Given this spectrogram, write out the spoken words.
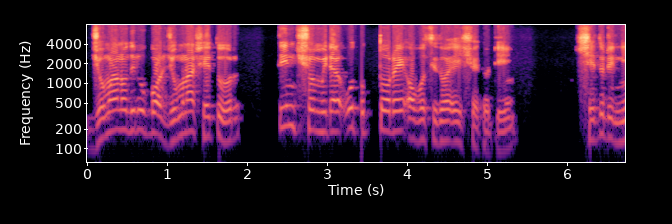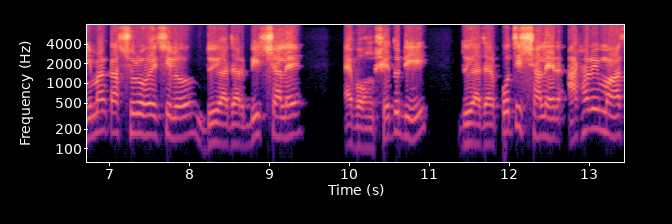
যমুনা নদীর উপর যমুনা সেতুর তিনশো মিটার উত্তরে অবস্থিত এই সেতুটি। সেতুটি নির্মাণ কাজ শুরু হয়েছিল দুই হাজার বিশ সালে এবং সেতুটি দুই হাজার পঁচিশ সালের আঠারোই মার্চ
